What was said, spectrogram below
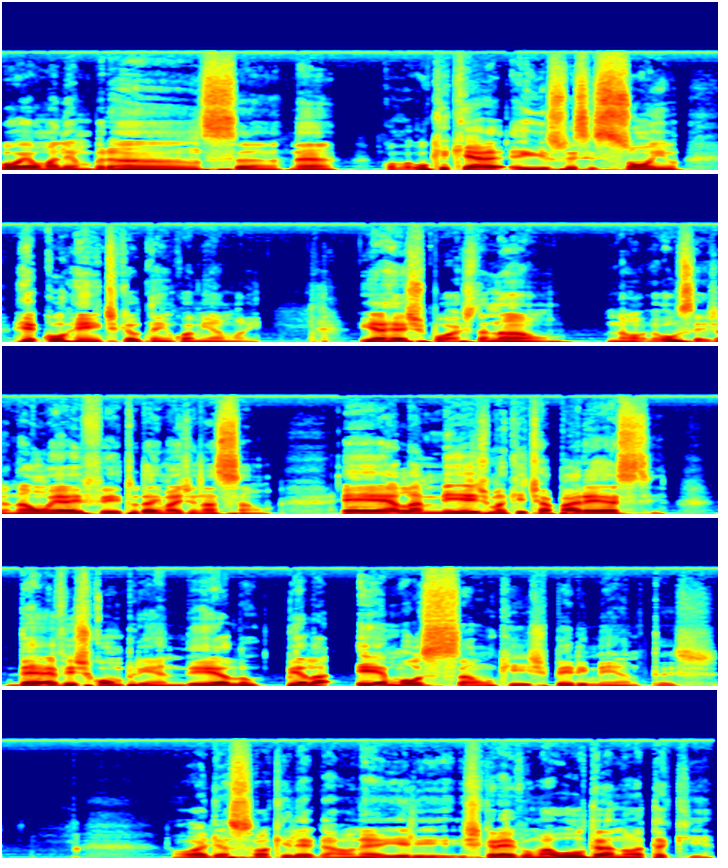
Ou é uma lembrança? Né? Como, o que, que é isso, esse sonho recorrente que eu tenho com a minha mãe? E a resposta: não, não ou seja, não é efeito da imaginação. É ela mesma que te aparece deves compreendê-lo pela emoção que experimentas. Olha só que legal, né? E ele escreve uma outra nota aqui.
